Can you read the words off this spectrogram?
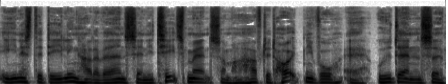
eneste deling har der været en sanitetsmand, som har haft et højt niveau af uddannelse.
